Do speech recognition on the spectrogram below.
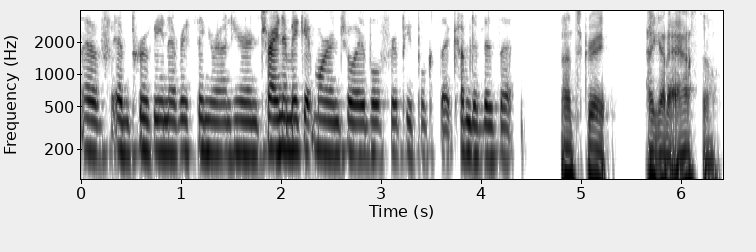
of improving everything around here and trying to make it more enjoyable for people that come to visit. That's great. I got to ask though,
